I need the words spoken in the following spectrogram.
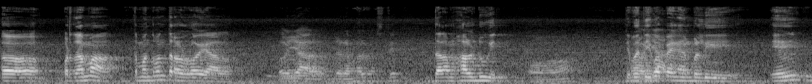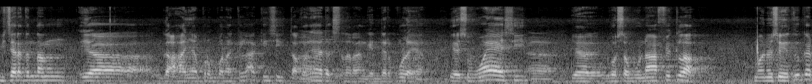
eh pertama teman-teman terlalu loyal Loyal dalam hal positif? dalam hal duit Oh. tiba-tiba Oh, iya. pengen beli ya ini bicara tentang ya nggak hanya perempuan laki-laki sih takutnya Ah. ada kesetaraan gender pula ya ya semuanya sih Ah. ya gak usah munafik lah manusia itu kan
